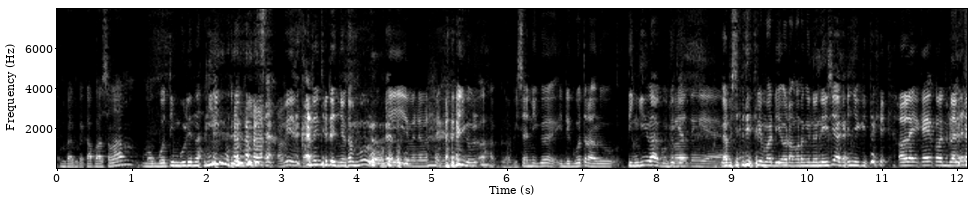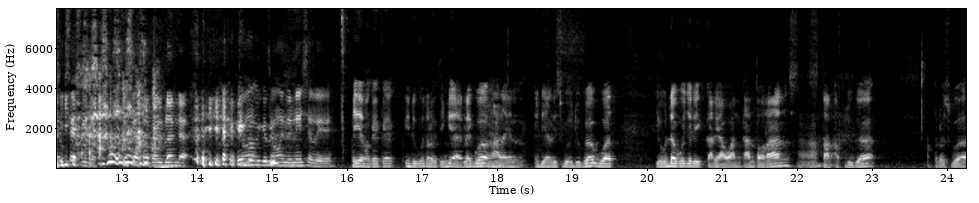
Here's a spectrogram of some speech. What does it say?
empempe kapal selam mau gue timbulin lagi nggak bisa, Nggak bisa. karena dia udah nyelam mulu. Kan. Iya benar-benar. Makanya gue bilang, ah, gak bisa nih gue, ide gue terlalu tinggi lah gue pikir. tinggi, ya. Gak bisa diterima di orang-orang Indonesia kayaknya gitu. Oleh kayak kalau di Belanda sukses gitu. Sukses kalau di Belanda. Iya, gue Cuma, cuma Indonesia lah ya. Iya makanya kayak ide gue terlalu tinggi. Akhirnya gue ngalahin idealis gue juga buat ya udah gue jadi karyawan kantoran, startup juga. Terus gue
